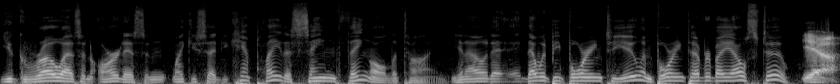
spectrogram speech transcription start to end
you grow as an artist, and like you said, you can't play the same thing all the time. You know, that that would be boring to you and boring to everybody else too. Yeah,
